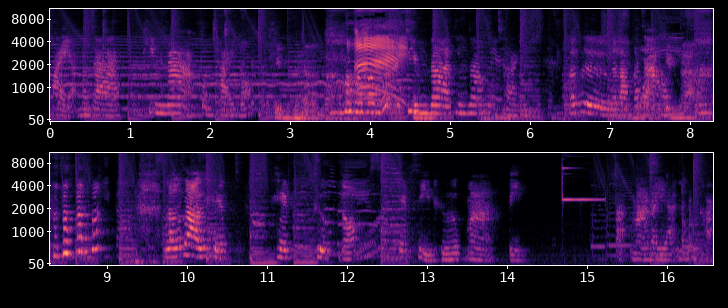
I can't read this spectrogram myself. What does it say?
ใส่อะ มันจะทิ่มหน้าคนใช้เนาะทิมหน้าทิ่มหน้าทิ่มหน้าคนใช้ ก็คือเราก็จะเอา ทิมหน้าเราก็จะเอาเทปเทปทึบเนาะเทปสีทึบมาติด ตัดมาระยะหนึ่งค่ะ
